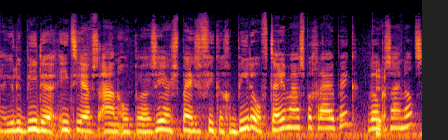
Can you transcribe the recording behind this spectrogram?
Ja, jullie bieden ETF's aan op uh, zeer specifieke gebieden of thema's, begrijp ik. Welke ja. zijn dat?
